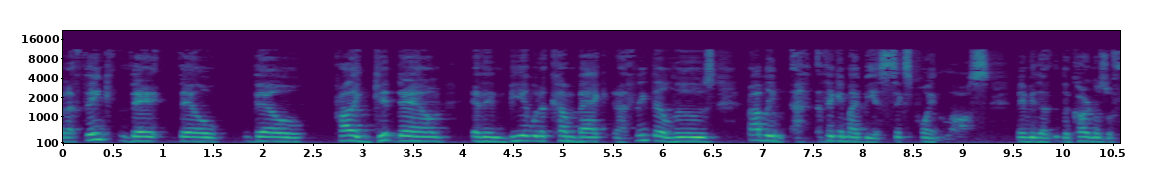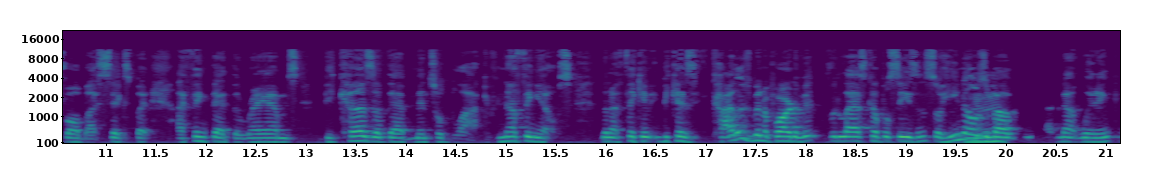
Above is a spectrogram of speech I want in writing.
But I think they they'll they'll probably get down and then be able to come back. And I think they'll lose probably. I think it might be a six point loss. Maybe the, the Cardinals will fall by six, but I think that the Rams, because of that mental block, if nothing else, then I think it, because Kyler's been a part of it for the last couple seasons, so he knows mm-hmm. about not winning.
